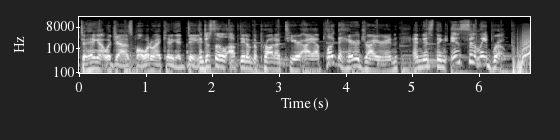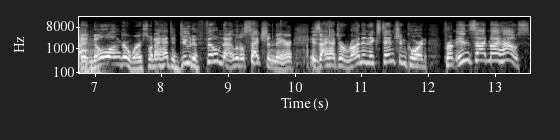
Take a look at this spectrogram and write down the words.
To hang out with Jazz Paul. What am I kidding? A date. And just a little update on the product here. I uh, plugged the hair dryer in and this thing instantly broke. It no longer works. What I had to do to film that little section there is I had to run an extension cord from inside my house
